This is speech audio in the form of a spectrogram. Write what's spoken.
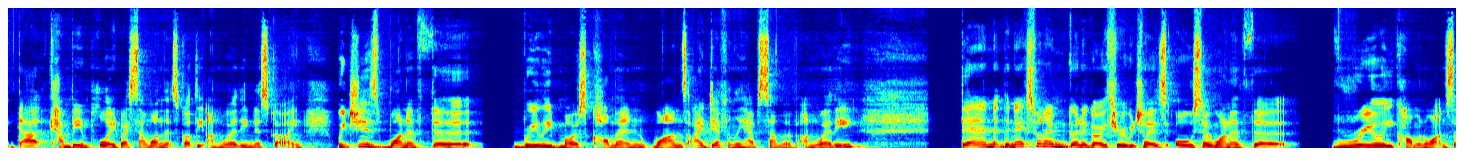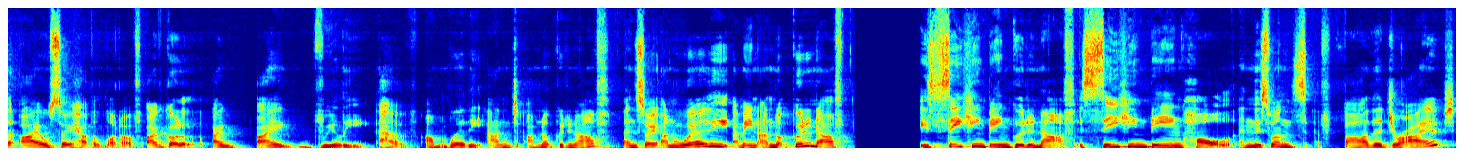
that can be employed by someone that's got the unworthiness going, which is one of the really most common ones. I definitely have some of unworthy. Then the next one I'm going to go through, which is also one of the really common ones that I also have a lot of. I've got I I really have unworthy and I'm not good enough. And so unworthy, I mean, I'm not good enough is seeking being good enough, is seeking being whole. And this one's father derived.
